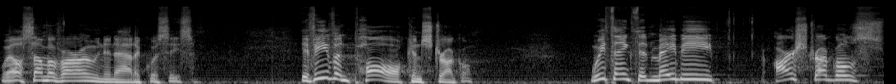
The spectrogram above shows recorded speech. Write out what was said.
well, some of our own inadequacies. If even Paul can struggle, we think that maybe our struggles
